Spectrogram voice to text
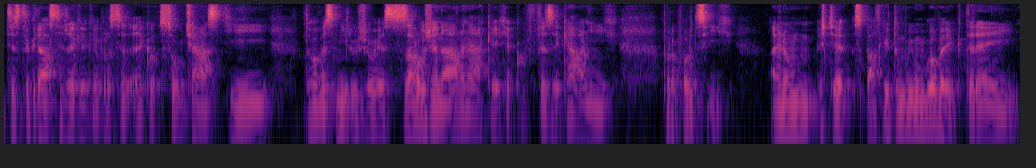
ty jsi to krásně řekl, jak je prostě jako součástí toho vesmíru, že je založená na nějakých jako fyzikálních proporcích. A jenom ještě zpátky k tomu Jungovi, který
